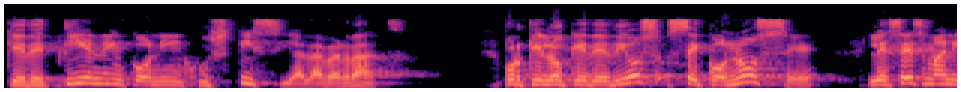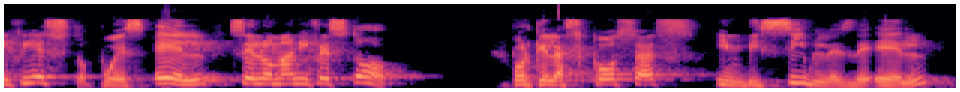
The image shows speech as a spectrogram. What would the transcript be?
que detienen con injusticia la verdad. Porque lo que de Dios se conoce les es manifiesto, pues Él se lo manifestó, porque las cosas invisibles de Él,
